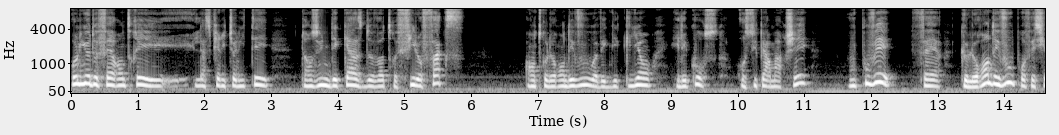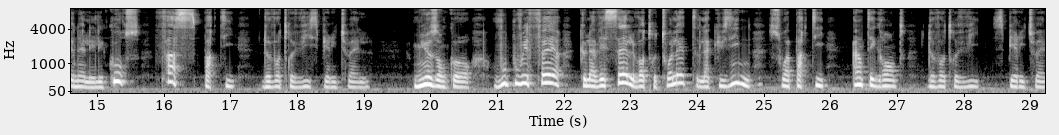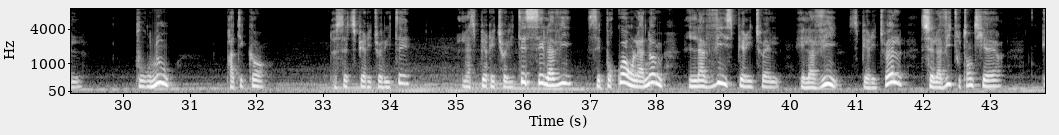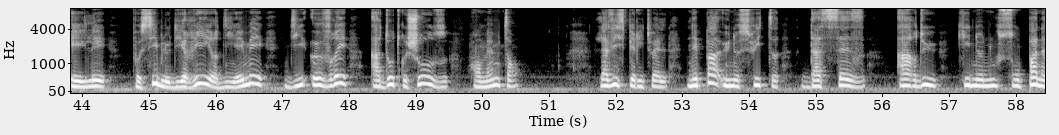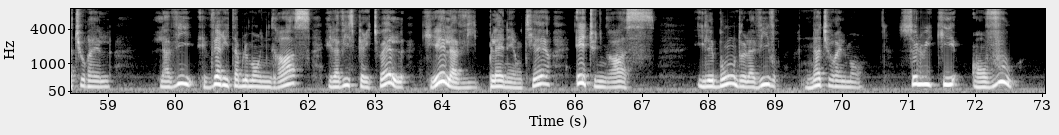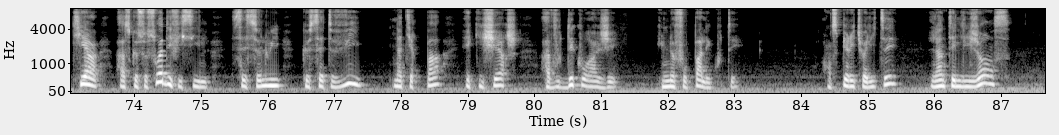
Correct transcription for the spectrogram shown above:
au lieu de faire entrer la spiritualité dans une des cases de votre filofax, entre le rendez-vous avec des clients et les courses au supermarché, vous pouvez faire que le rendez-vous professionnel et les courses fassent partie de votre vie spirituelle. Mieux encore, vous pouvez faire que la vaisselle, votre toilette, la cuisine soient partie intégrante de votre vie spirituelle. Pour nous, pratiquants de cette spiritualité, la spiritualité, c'est la vie. C'est pourquoi on la nomme la vie spirituelle. Et la vie spirituelle, c'est la vie tout entière. Et il est possible d'y rire, d'y aimer, d'y œuvrer à d'autres choses en même temps. La vie spirituelle n'est pas une suite d'ascèses ardues qui ne nous sont pas naturelles. La vie est véritablement une grâce et la vie spirituelle, qui est la vie pleine et entière, est une grâce. Il est bon de la vivre naturellement. Celui qui, en vous, tient à ce que ce soit difficile, c'est celui que cette vie n'attire pas et qui cherche à vous décourager. Il ne faut pas l'écouter. En spiritualité, l'intelligence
